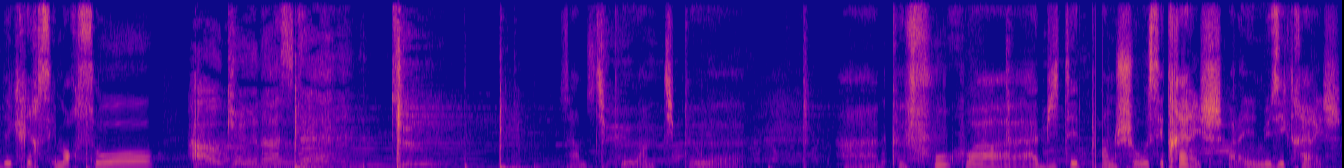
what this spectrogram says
décrire ses morceaux. C'est un petit peu, un petit peu, un peu fou quoi, habité de plein de choses. C'est très riche. Voilà, une musique très riche.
